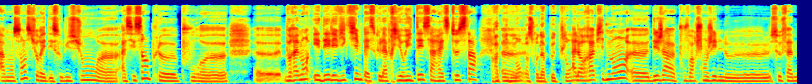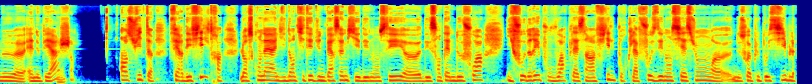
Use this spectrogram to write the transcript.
à mon sens, il y aurait des solutions euh, assez simples pour vraiment aider les victimes, parce que la priorité, ça reste ça. Rapidement, parce qu'on a peu de temps. Alors rapidement, déjà pouvoir changer le, ce fameux NEPH. Ensuite, faire des filtres. Lorsqu'on a l'identité d'une personne qui est dénoncée euh, des centaines de fois, il faudrait pouvoir placer un filtre pour que la fausse dénonciation euh, ne soit plus possible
